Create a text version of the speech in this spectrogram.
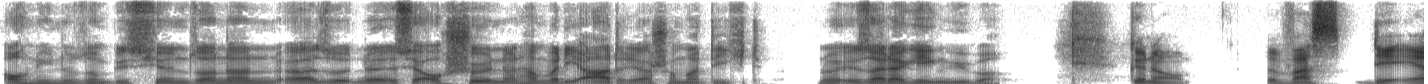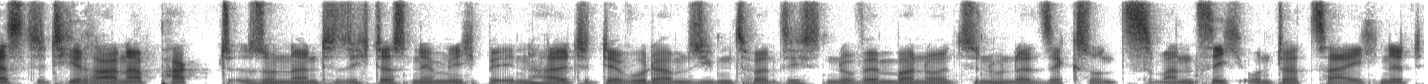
Auch nicht nur so ein bisschen, sondern, also, ne, ist ja auch schön, dann haben wir die Adria schon mal dicht. Ne, ihr seid da gegenüber. Genau. Was der erste Tirana-Pakt, so nannte sich das nämlich, beinhaltet, der wurde am 27. November 1926 unterzeichnet.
